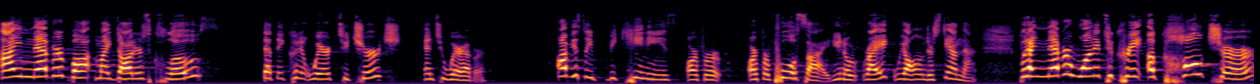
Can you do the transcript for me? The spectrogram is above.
I never bought my daughters clothes that they couldn't wear to church and to wherever. Obviously, bikinis are for are for poolside, you know, right? We all understand that. But I never wanted to create a culture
